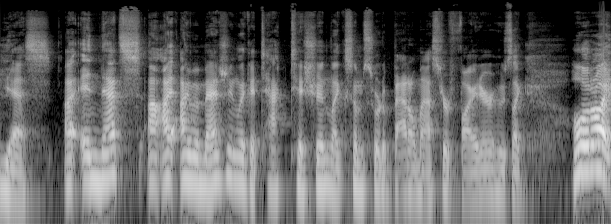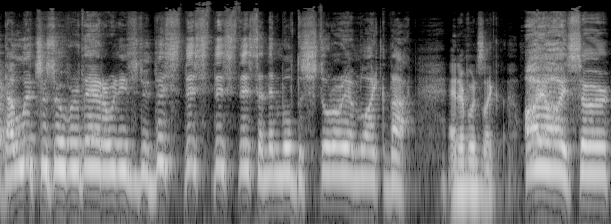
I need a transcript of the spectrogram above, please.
Yes, uh, and that's I, I'm imagining like a tactician, like some sort of battle master fighter, who's like, "All right, that lich is over there. We need to do this, this, this, this, and then we'll destroy him like that." And everyone's like, "Aye, aye, sir!"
